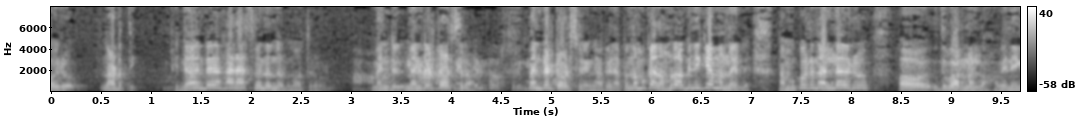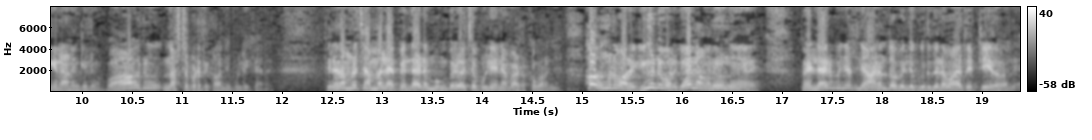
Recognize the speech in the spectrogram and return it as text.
ഒരു നടത്തി. പിന്നെ അതിന്റെ ഹരാസ്മെന്റ് നടന്നു അത്രേ ഉള്ളൂ. മെന്റൽ മെന്റൽ ടോർച്ചറാണ് മെന്റൽ ടോർച്ചറിങ് പിന്നെ അപ്പൊ നമുക്ക് നമ്മൾ അഭിനയിക്കാൻ വന്നതല്ലേ? നമുക്കൊരു നല്ല ഒരു ഇത് പറഞ്ഞല്ലോ അഭിനയിക്കാനാണെങ്കിലും അപ്പൊ ആ ഒരു നഷ്ടപ്പെടുത്തി കളഞ്ഞു പുള്ളിക്കാരൻ. പിന്നെ നമ്മൾ ചമ്മലായപ്പോ എല്ലാവരുടെ മുമ്പിൽ വെച്ച പുള്ളി എന്നെ വഴക്ക് പറഞ്ഞു. ആ ഇങ്ങോട്ട് പറയും ഇങ്ങോട്ട് പറയും അങ്ങനെ അപ്പൊ എല്ലാവരും വിചാരിച്ചു ഞാനെന്തോ വലിയ ഗുരുതരമായ തെറ്റ് ചെയ്ത പോലെ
